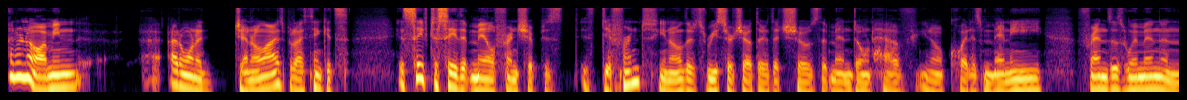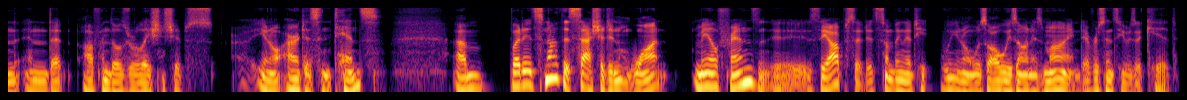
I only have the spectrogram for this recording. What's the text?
I don't know. I mean, I don't want to generalize, but I think it's it's safe to say that male friendship is is different. You know, there's research out there that shows that men don't have you know quite as many friends as women, and and that often those relationships you know aren't as intense. Um, but it's not that Sasha didn't want male friends. It's the opposite. It's something that he you know was always on his mind ever since he was a kid.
